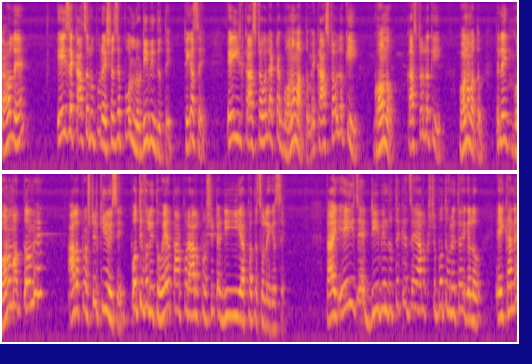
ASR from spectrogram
তাহলে এই যে কাচের উপরে এসে যে পড়ল ডি বিন্দুতে, ঠিক আছে? এই কাজটা হলো একটা গণমাধ্যম। এই কাজটা হলো কি? ঘন। কাজটা হলো কি? গণমাধ্যম। তাহলে এই গণমাধ্যমে আলোক রশ্মির কি হয়েছে? প্রতিফলিত হয়ে তারপরে আলোক রশ্মিটা ডিই এফাতে চলে গেছে। তাই এই যে ডি বিন্দু থেকে যে আলোক রশ্মি প্রতিফলিত হয়ে গেল, এইখানে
